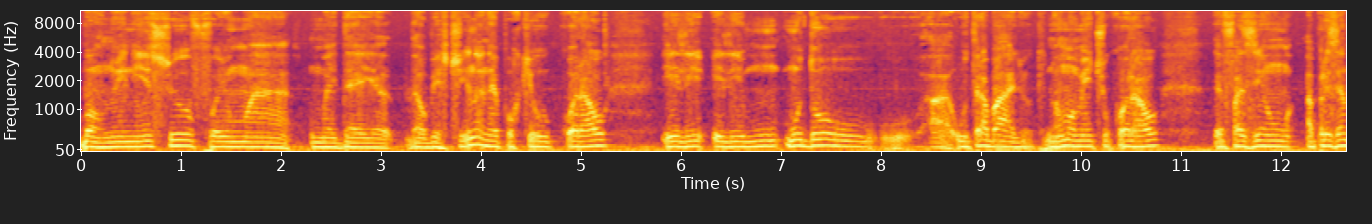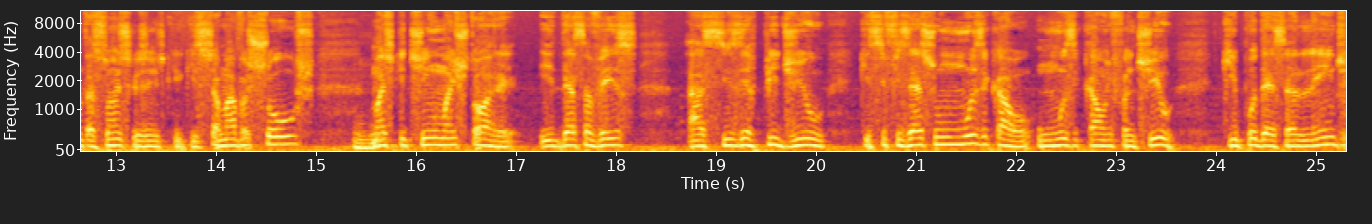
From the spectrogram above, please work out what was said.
Bom, no início foi uma, uma ideia da Albertina, né? Porque o coral ele, ele mu- mudou o, a- o trabalho. Que normalmente o coral eh, faziam apresentações que a gente que, que se chamava shows, mas que tinham uma história. E dessa vez a Caesar pediu que se fizesse um musical, um musical infantil que pudesse, além de,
